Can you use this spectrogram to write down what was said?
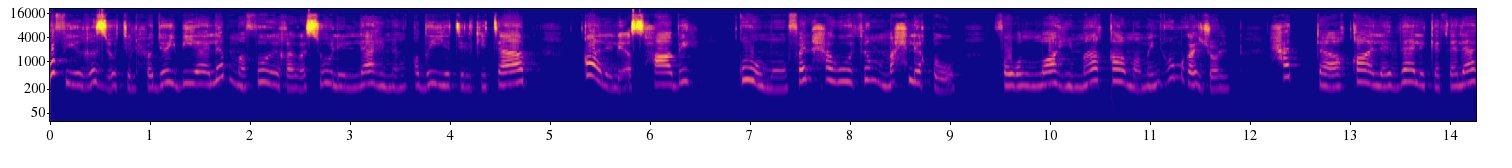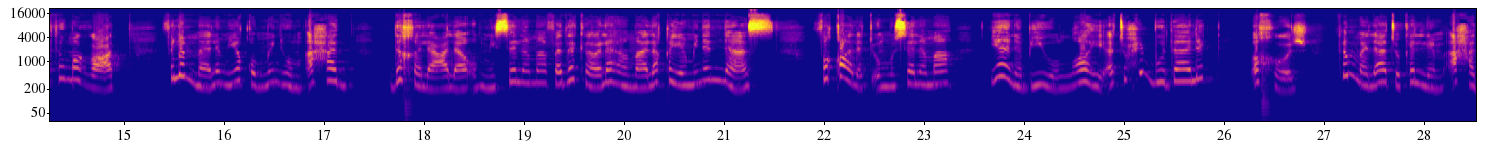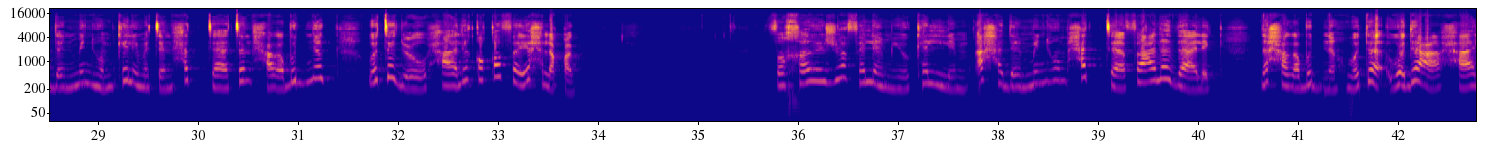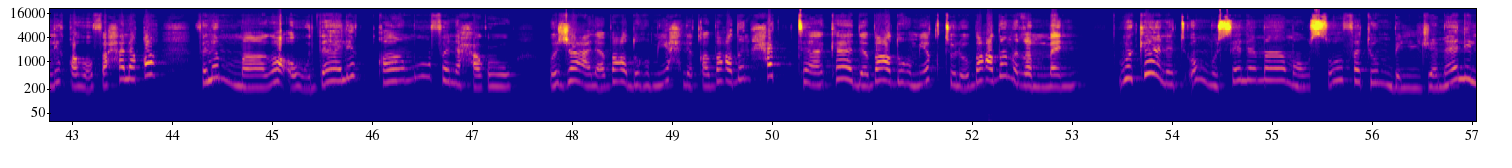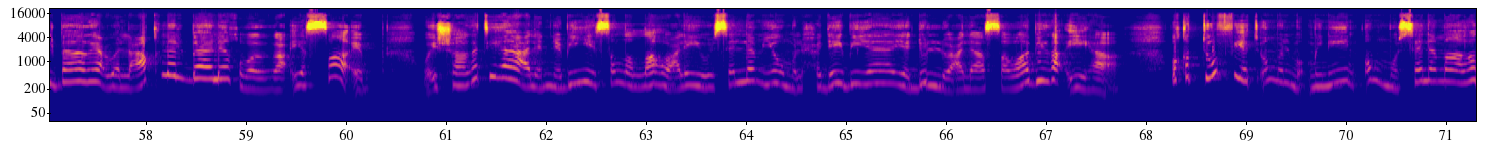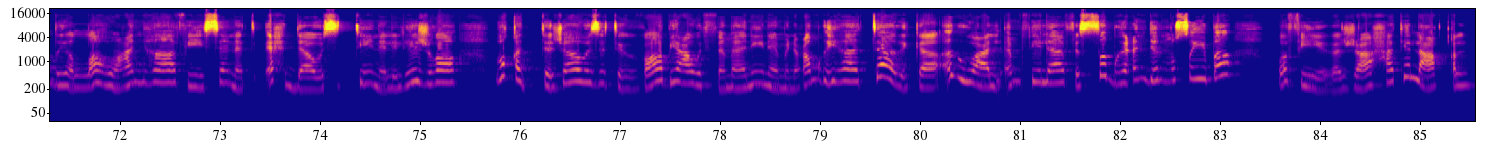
وفي غزوة الحديبية لما فرغ رسول الله من قضية الكتاب قال لأصحابه قوموا فانحروا ثم احلقوا فوالله ما قام منهم رجل حتى قال ذلك ثلاث مرات فلما لم يقم منهم أحد دخل على أم سلمة فذكر لها ما لقي من الناس فقالت أم سلمة يا نبي الله أتحب ذلك؟ اخرج ثم لا تكلم أحدا منهم كلمة حتى تنحر بدنك وتدعو حالقك فيحلقك. فخرج فلم يكلم أحدا منهم حتى فعل ذلك. نحر بدنه ودعا حالقه فحلقه. فلما رأوا ذلك قاموا فنحروا. وجعل بعضهم يحلق بعضا حتى كاد بعضهم يقتل بعضا غما. وكانت أم سلمة موصوفة بالجمال البارع والعقل البالغ والرأي الصائب. وإشارتها على النبي صلى الله عليه وسلم يوم الحديبية يدل على صواب رأيها. وقد توفيت أم المؤمنين أم سلمة رضي الله عنها في سنة 61 للهجرة وقد تجاوزت الرابعة والثمانين من عمرها تاركة أروع الأمثلة في الصبر عند المصيبة وفي رجاحة العقل.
